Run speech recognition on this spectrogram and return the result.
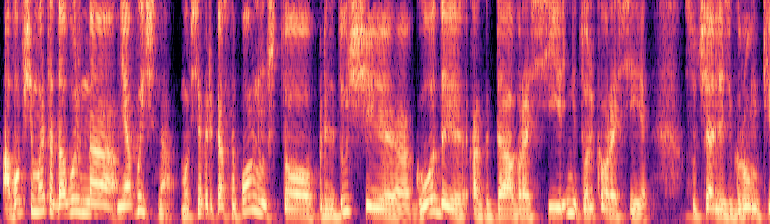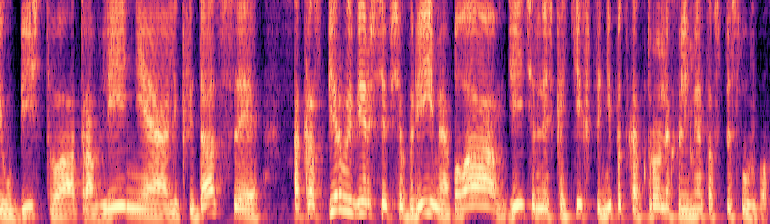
А в общем, это довольно необычно. Мы все прекрасно помним, что предыдущие годы, когда в России, и не только в России, случались громкие убийства, отравления, ликвидации – как раз первая версия все время была деятельность каких-то неподконтрольных элементов в спецслужбах.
